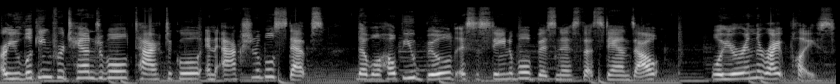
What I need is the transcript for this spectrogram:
Are you looking for tangible, tactical, and actionable steps that will help you build a sustainable business that stands out? Well, you're in the right place.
